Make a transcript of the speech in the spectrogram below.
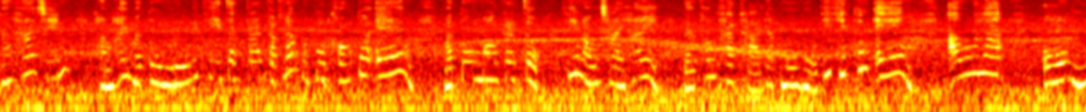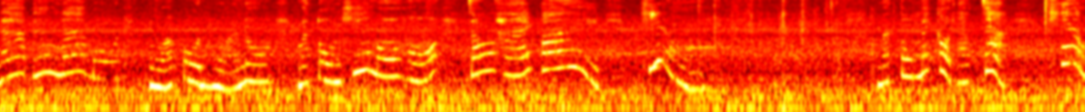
ทั้ง5ชิ้นทำให้มาตูมรู้วิธีจัดการกับหน้าบูดๆของตัวเอง มาตูมมองกระจกที่น้องชายให้ แล้วท่องคาถาดับโมโหที่คิดขึ้นเอง เอาละโอมหน้าบึ้งหน้าบูดหัวปูนหัวโน มาตูมขี้โมโหจงหายไปเที่ยง มาตูมไม่โกรธแล้วจ้ะเที่ยง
